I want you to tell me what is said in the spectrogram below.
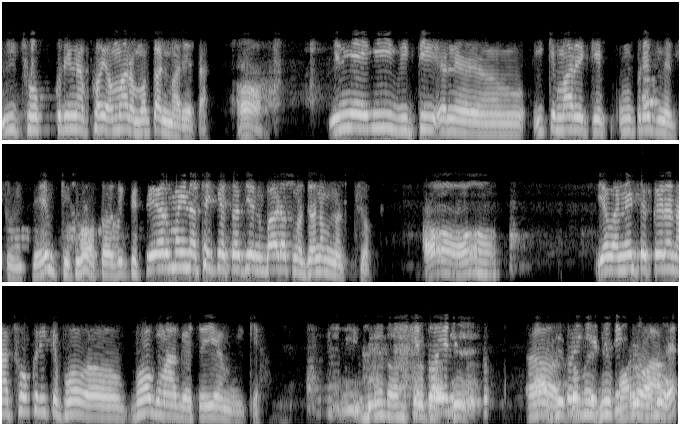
ઈ છોકરીના ફઈ અમારા મકાનમાં રહેતા. હા. એને ઈ વિધિ અને ઈ કે મારે કે હું પ્રેગ્નેન્ટ છું એમ કીધું તો કે તેર મહિના થઈ ગયા તો હજી એને બાળકનો જન્મ નથી થયો. એવા નહીં નાટક કર્યા ને આ છોકરી કે ભોગ માગે છે એમ ઈ કે. બેન અંતર તો એની તો તમે જે મારી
